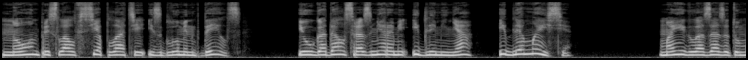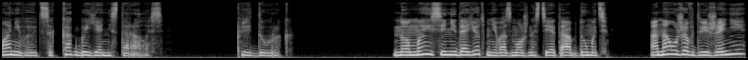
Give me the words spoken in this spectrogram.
Но он прислал все платья из Блумингдейлс и угадал с размерами и для меня, и для Мэйси. Мои глаза затуманиваются, как бы я ни старалась. Придурок. Но Мэйси не дает мне возможности это обдумать. Она уже в движении,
